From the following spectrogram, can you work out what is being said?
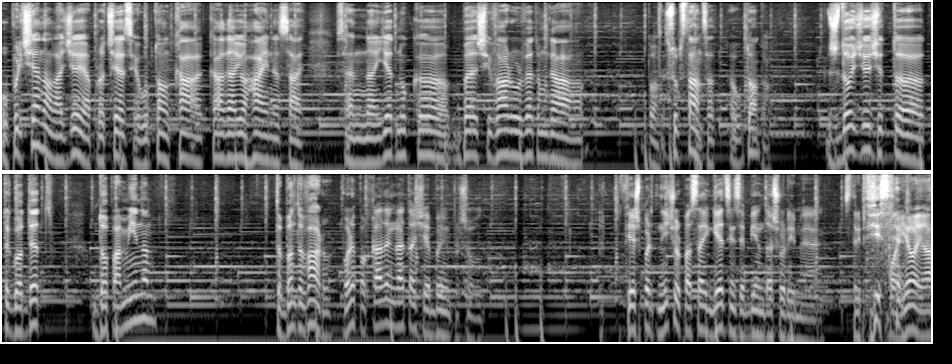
u pëlqen alla gjëja procesi e kupton ka ka dhe ajo hajin e saj se në jetë nuk bëhesh i varur vetëm nga Po. Substancat, e kupton? Po. Çdo gjë që të të godet dopaminën të bën të varur. Por e po ka dhe nga ata që e bëjnë për shembull. Thjesht për të niqur, pastaj ngecin se bien në dashuri me striptisten. Po jo, jo,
